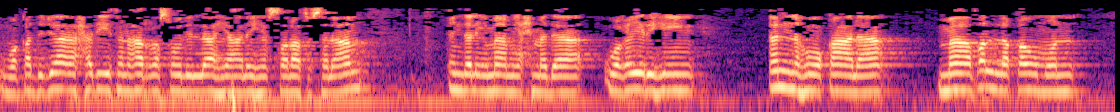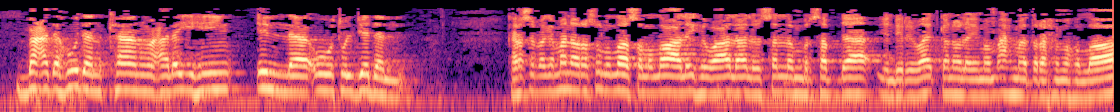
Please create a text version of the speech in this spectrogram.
وقد جاء حديث عن رسول الله عليه الصلاة والسلام عند الإمام أحمد وغيره أنه قال ما ضل قوم بعد هدى كانوا عليه إلا أوتوا الجدل Karena sebagaimana Rasulullah Sallallahu Alaihi Wasallam bersabda yang diriwayatkan oleh Imam Ahmad rahimahullah,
